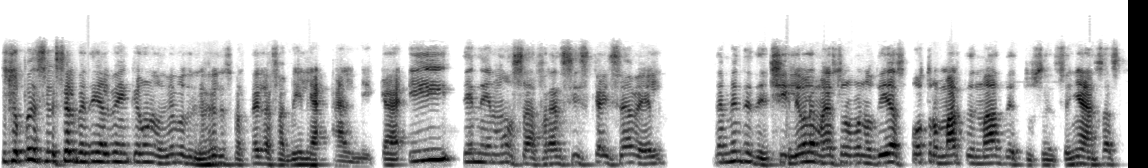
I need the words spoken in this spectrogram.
Nuestro Padre Celestial bendiga el bien cada uno de los miembros de la Iglesia Esparta y la familia Almica. Y tenemos a Francisca Isabel, también desde Chile. Hola, maestro, buenos días. Otro martes más de tus enseñanzas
